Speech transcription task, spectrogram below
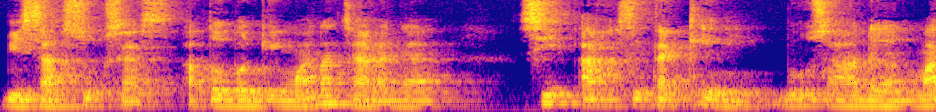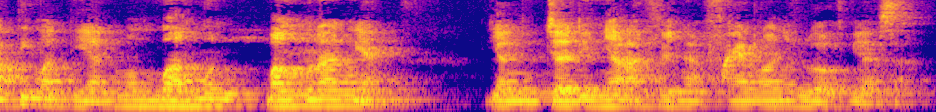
bisa sukses atau bagaimana caranya si arsitek ini berusaha dengan mati-matian membangun bangunannya yang jadinya akhirnya finalnya luar biasa.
